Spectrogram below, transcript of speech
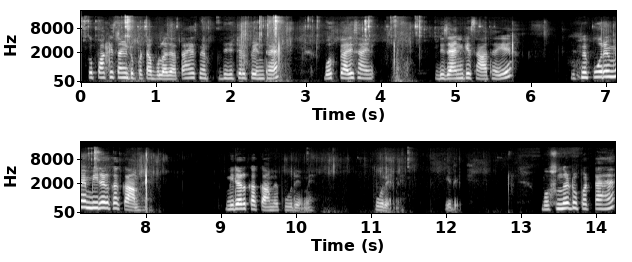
इसको पाकिस्तानी दुपट्टा बोला जाता है। इसमें डिजिटल प्रिंट है। बहुत प्यारी साइन डिज़ाइन के साथ है ये। इसमें पूरे में मिरर का काम है। मिरर का काम है पूरे में। पूरे में। ये देखिए। बहुत सुंदर दुपट्टा है।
